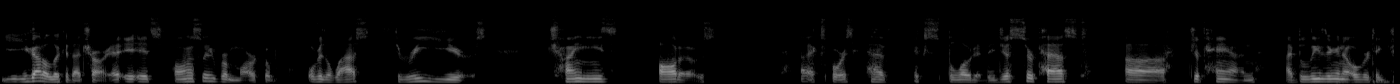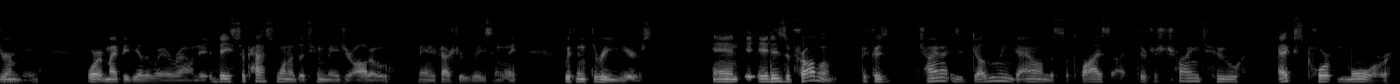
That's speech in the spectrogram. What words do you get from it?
you, you got to look at that chart. It, it's honestly remarkable. Over the last three years, Chinese autos exports have exploded. They just surpassed uh, Japan I believe they're going to overtake Germany, or it might be the other way around. They surpassed one of the two major auto manufacturers recently within three years. And it is a problem because China is doubling down on the supply side. They're just trying to export more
